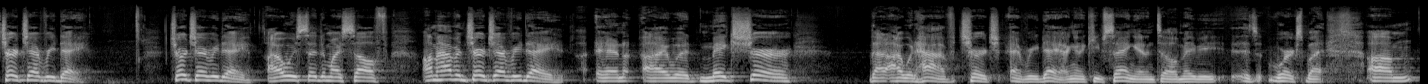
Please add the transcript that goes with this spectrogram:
church every day. Church every day. I always said to myself, I'm having church every day. And I would make sure that I would have church every day. I'm going to keep saying it until maybe it works. But, um,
